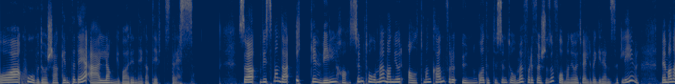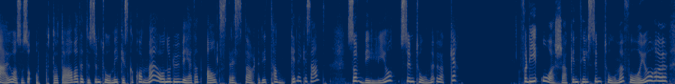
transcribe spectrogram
og hovedårsaken til det er langvarig negativt stress. Så hvis man da ikke vil ha symptomet, man gjør alt man kan for å unngå dette symptomet For det første så får man jo et veldig begrenset liv, men man er jo også så opptatt av at dette symptomet ikke skal komme. Og når du vet at alt stress starter i tanken, ikke sant, så vil jo symptomet øke. Fordi årsaken til symptomet får jo øh,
